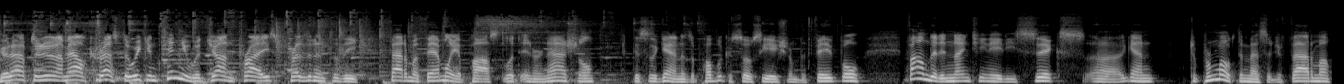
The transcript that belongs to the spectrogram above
Good afternoon. I'm Al Kresta. We continue with John Preiss, president of the Fatima Family Apostolate International. This, again, is a public association of the faithful, founded in 1986, uh, again, to promote the message of Fatima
